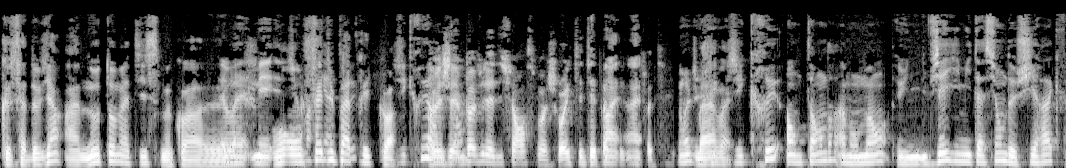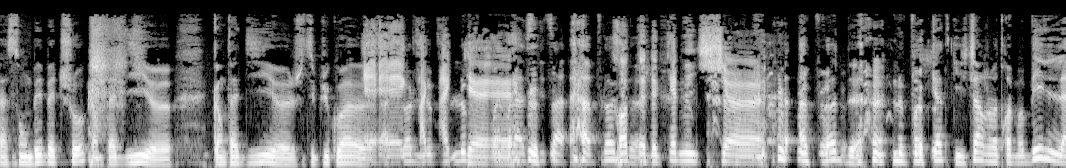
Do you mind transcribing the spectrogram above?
que ça devient un automatisme, quoi. Euh, Eh ouais, mais on fait du truc, Patrick, quoi. J'ai cru Ah mais entendre, pas vu la différence moi, je croyais que t'étais Patrick Ouais, ouais. en fait. moi, j'ai- Bah j'ai- cru entendre un moment une vieille imitation de Chirac façon bébé de show quand t'as dit, euh, quand t'as dit, euh, je sais plus quoi, euh, Eh, upload le, eh. upload podcast qui charge votre mobile.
